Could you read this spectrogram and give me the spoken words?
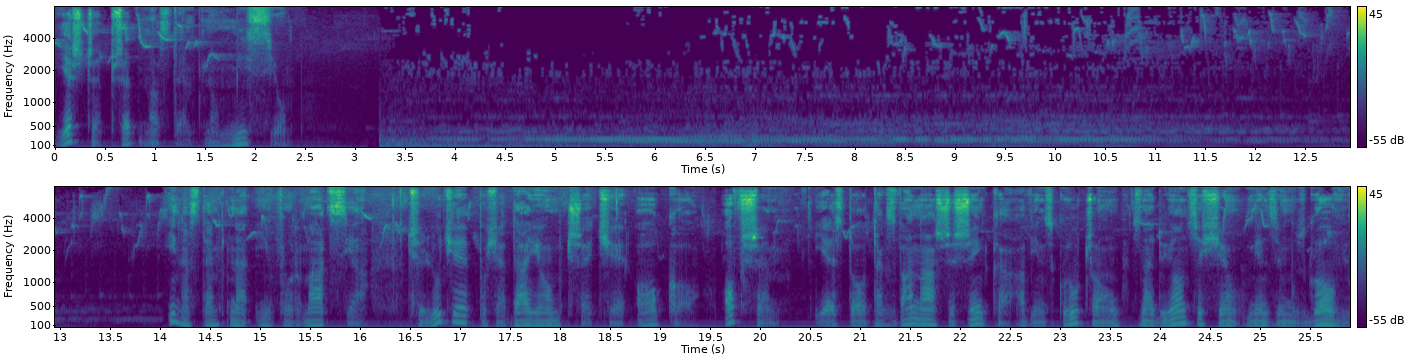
jeszcze przed następną misją. I następna informacja. Czy ludzie posiadają trzecie oko? Owszem, jest to tak zwana szyszynka, a więc gruczą, znajdujący się w międzymózgowiu,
